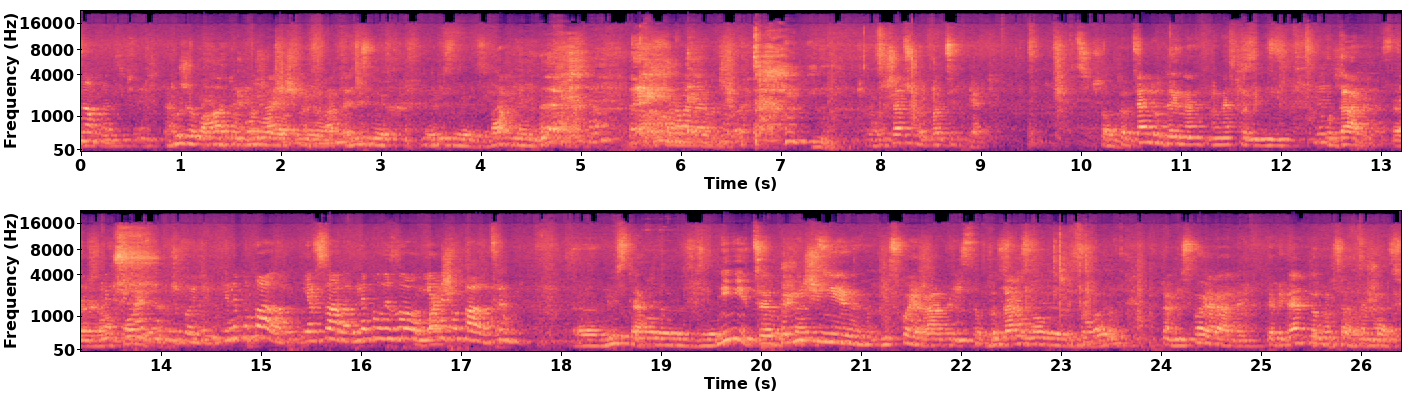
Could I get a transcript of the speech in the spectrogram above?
На дуже багато було різних, різних звернень. Рушевського 25. Тобто ця людина нанесла мені удар е. Я не попала. Ярослава, не повезло, я не попала. Е, розділ. Ні, ні, це приміщення міської ради. Тобто зараз там міської ради, кабінет номер Це Грушевський.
